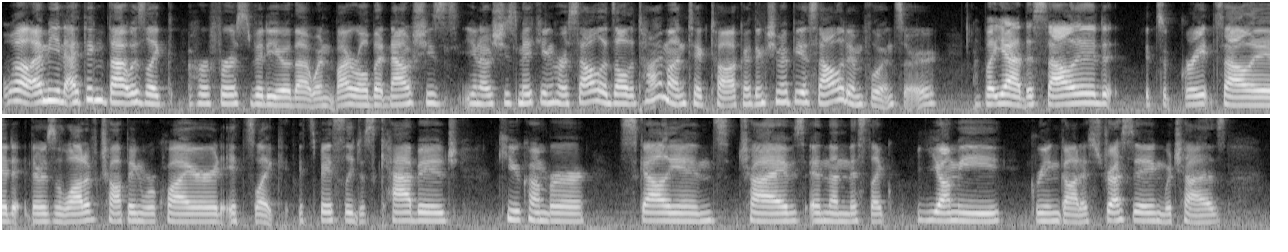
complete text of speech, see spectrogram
Well, I mean, I think that was like her first video that went viral, but now she's, you know, she's making her salads all the time on TikTok. I think she might be a salad influencer. But yeah, the salad, it's a great salad. There's a lot of chopping required. It's like, it's basically just cabbage, cucumber, scallions, chives, and then this like yummy green goddess dressing, which has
